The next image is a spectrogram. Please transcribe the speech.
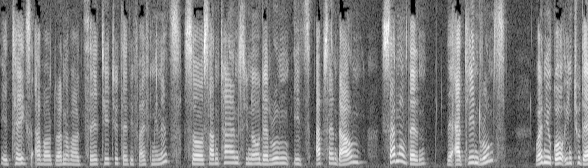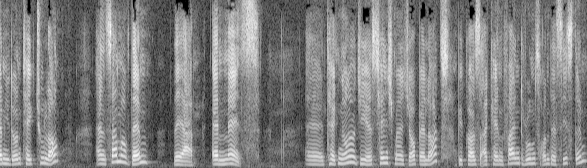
It takes about run about 30 to 35 minutes. So sometimes, you know, the room is ups and down. Some of them, they are clean rooms. When you go into them, you don't take too long. And some of them, they are a mess. Uh, technology has changed my job a lot because I can find rooms on the system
